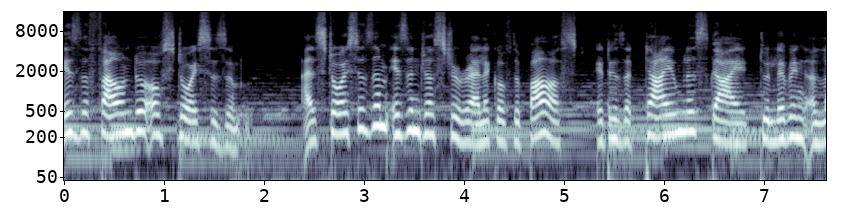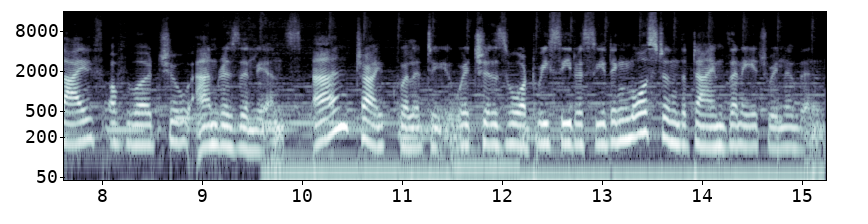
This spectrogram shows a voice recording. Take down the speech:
is the founder of Stoicism as Stoicism isn't just a relic of the past, it is a timeless guide to living a life of virtue and resilience and tranquility, which is what we see receding most in the times and age we live in.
